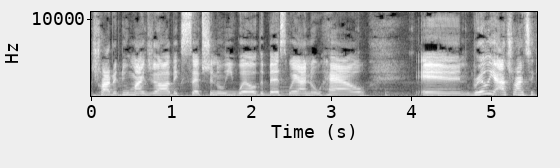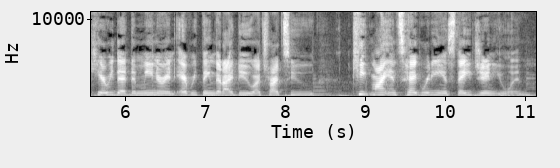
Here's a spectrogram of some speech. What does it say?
try to do my job exceptionally well, the best way I know how. And really, I try to carry that demeanor in everything that I do. I try to keep my integrity and stay genuine.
